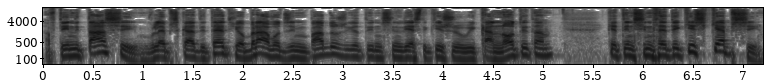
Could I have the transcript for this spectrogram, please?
Αυτή είναι η τάση. Βλέπεις κάτι τέτοιο. Μπράβο, Τζιμ, πάντως, για την συνδυαστική σου ικανότητα και την συνθετική σκέψη.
